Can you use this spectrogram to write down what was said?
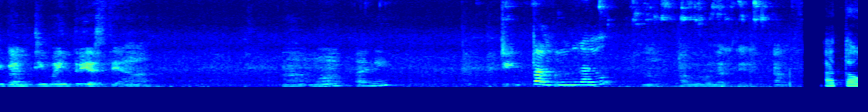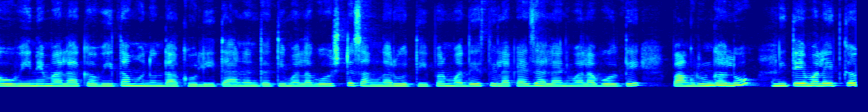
तिघांची मैत्री असते हा. हा मग? आणि? पकडून घालू. हा, थांबवून असते. आता ओवीने मला कविता म्हणून दाखवली. त्यानंतर ती मला गोष्ट सांगणार होती. पण मध्येच तिला काय झालं आणि मला बोलते पांघरून घालू? आणि ते मला इतकं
